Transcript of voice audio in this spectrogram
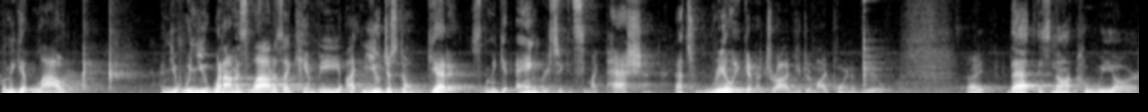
Let me get louder. And you, when, you, when I'm as loud as I can be, I, you just don't get it. So let me get angry so you can see my passion. That's really going to drive you to my point of view. Right? That is not who we are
